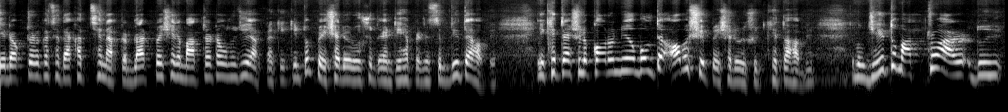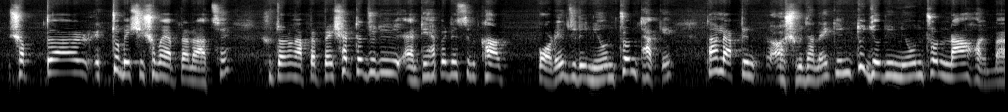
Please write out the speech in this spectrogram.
যে ডক্টরের কাছে দেখাচ্ছেন, আপনার ব্লাড প্রেশারের মাত্রাটা অনুযায়ী আপনাকে কিন্তু প্রেশারের ওষুধ অ্যান্টিহাইপারটেনসিভ দিতে হবে। এক্ষেত্রে আসলে করণীয় বলতে অবশ্যই প্রেশারের ওষুধ খেতে হবে। এবং যেহেতু মাত্র আর দুই সপ্তাহের একটু বেশি সময় আপনার আছে, সুতরাং আপনার প্রেশারটা যদি অ্যান্টিহাইপারটেনসিভ খাওয়ার পরে যদি নিয়ন্ত্রণ থাকে, তাহলে আপনি অসুবিধা নেই। কিন্তু যদি নিয়ন্ত্রণ না হয় বা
